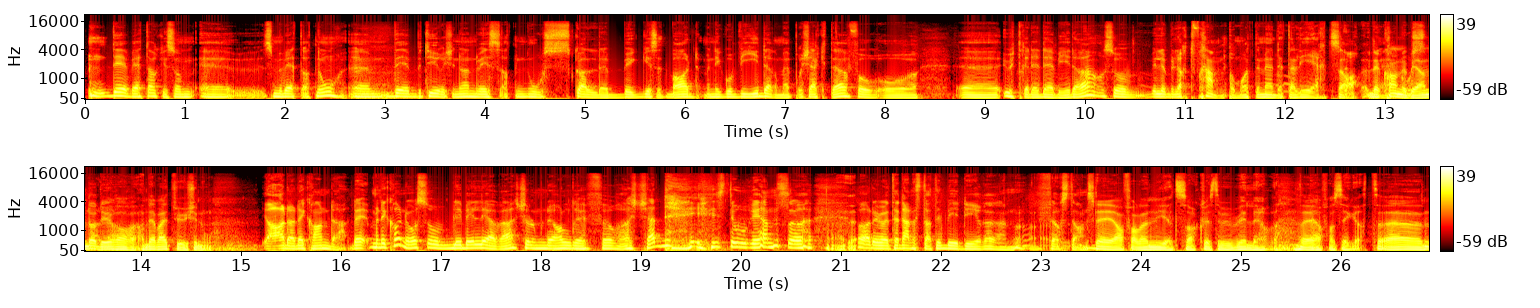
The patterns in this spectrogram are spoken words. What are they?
det vedtaket som, uh, som er vedtatt nå, um, det betyr ikke nødvendigvis at nå skal det bygges et bad, men de går videre med prosjektet for å uh, utrede det videre, og så vil det bli lagt frem på en måte mer detaljert sak. Det kan jo bli enda dyrere, det vet vi jo ikke nå. Ja da, det kan det. det. Men det kan jo også bli billigere, selv om det aldri før har skjedd i historien. Så har det jo en tendens til at det blir dyrere enn første ansvar. Det er iallfall en nyhetssak hvis det blir billigere. Det er iallfall sikkert. Eh,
